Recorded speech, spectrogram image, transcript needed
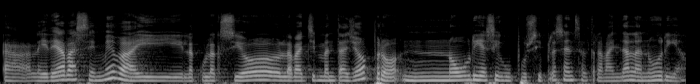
eh, la idea va ser meva i la col·lecció la vaig inventar jo, però no hauria sigut possible sense el treball de la Núria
